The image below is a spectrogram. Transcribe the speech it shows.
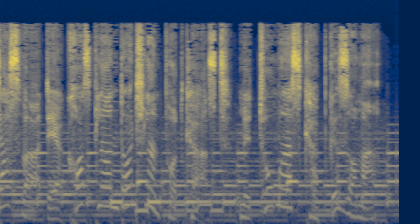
Das war der Crossplan Deutschland Podcast mit Thomas Kapke Sommer.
